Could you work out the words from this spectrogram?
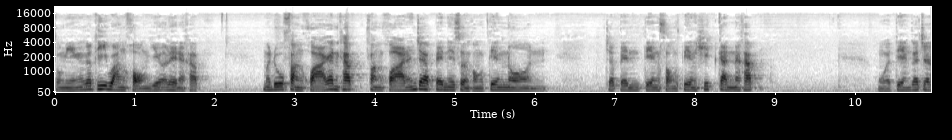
ตรงนี้ก็ที่วางของเยอะเลยนะครับ มาดูฝั่งขวากันครับ ฝั่งขวานั้นจะเป็นในส่วนของเตียงนอน จะเป็นเตียงสองเตียงชิดกันนะครับ หัวเตียงก็จะ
